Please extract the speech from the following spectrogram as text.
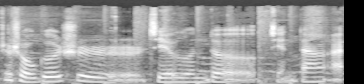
这首歌是杰伦的《简单爱》。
